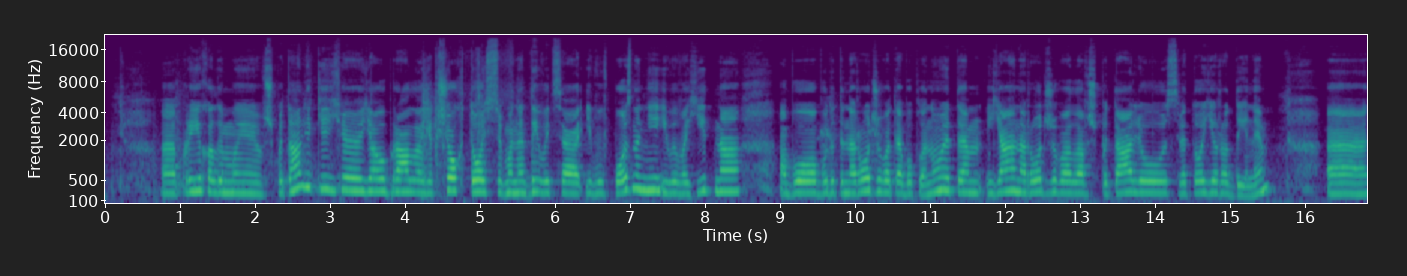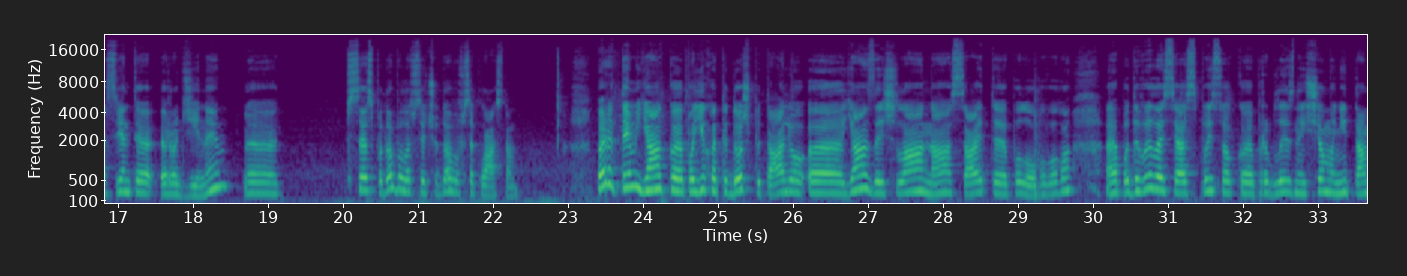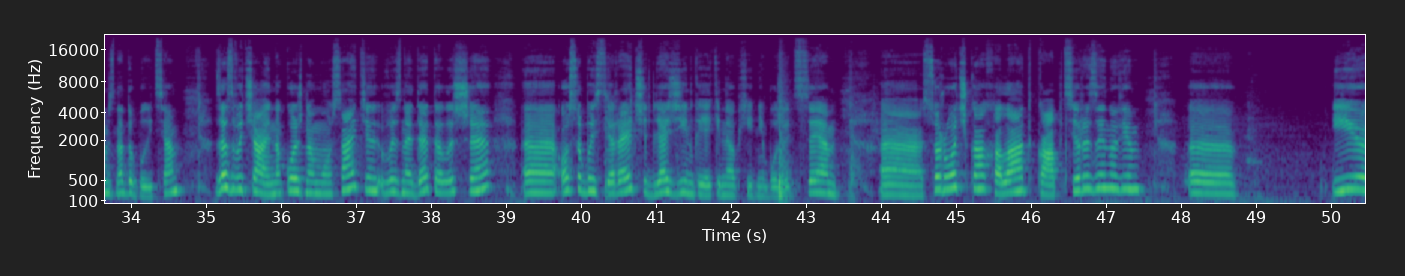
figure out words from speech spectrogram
Е, Приїхали ми в шпиталь, який е, я обрала. Якщо хтось мене дивиться, і ви в Познані, і ви вагітна, або будете народжувати, або плануєте, я народжувала в шпиталю святої родини, е, Свінти Роджіни. Е, Все сподобалось, все чудово, все класно. Перед тим, як е, поїхати до шпиталю, е, я зайшла на сайт е, пологового, подивилася список приблизний, що мені там знадобиться. Зазвичай на кожному сайті ви знайдете лише особисті речі для жінки, які необхідні будуть. Це сорочка, халат, капці резинові. І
